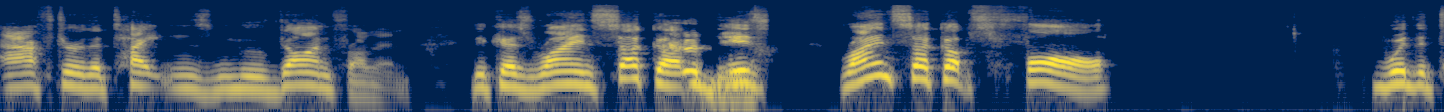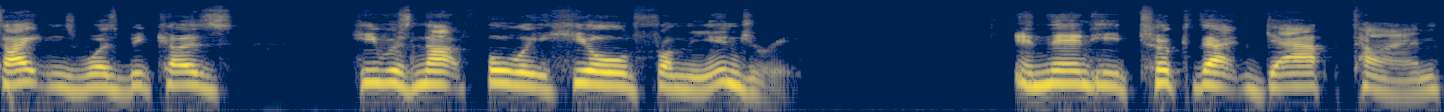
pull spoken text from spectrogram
after the Titans moved on from him because Ryan Succop is Ryan Succop's fall with the Titans was because he was not fully healed from the injury. And then he took that gap time,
